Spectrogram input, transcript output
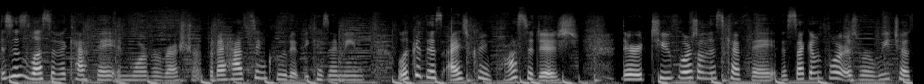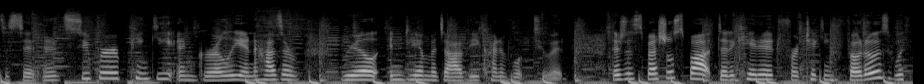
This is less of a cafe and more of a restaurant, but I had to include it because I mean, look at this ice cream pasta dish. There are two floors on this cafe. The second floor is where we chose to sit, and it's super pinky and girly and has a real India Mahdavi kind of look to it. There's a special spot dedicated for taking photos with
